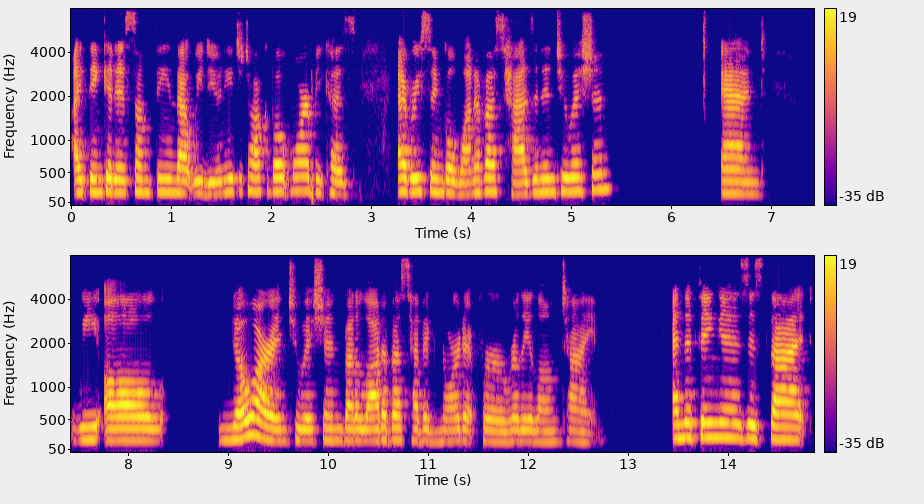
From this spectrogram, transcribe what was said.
I think it is something that we do need to talk about more because every single one of us has an intuition. And we all know our intuition, but a lot of us have ignored it for a really long time. And the thing is, is that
